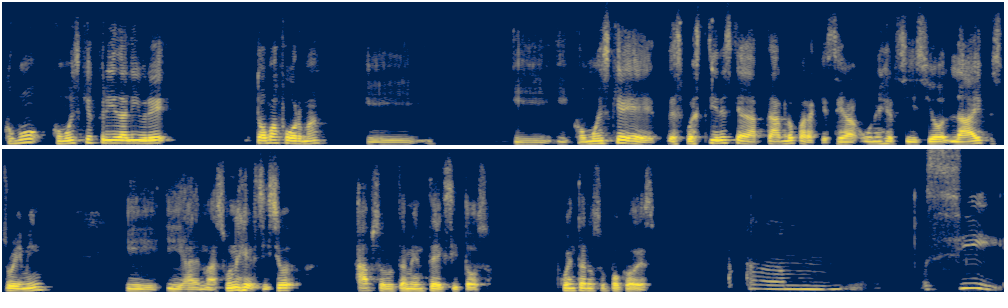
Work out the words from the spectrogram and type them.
¿Cómo, ¿Cómo, es que Frida Libre toma forma y, y, cómo es que después tienes que adaptarlo para que sea un ejercicio live streaming y, y además un ejercicio absolutamente exitoso? Cuéntanos un poco de eso sí,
